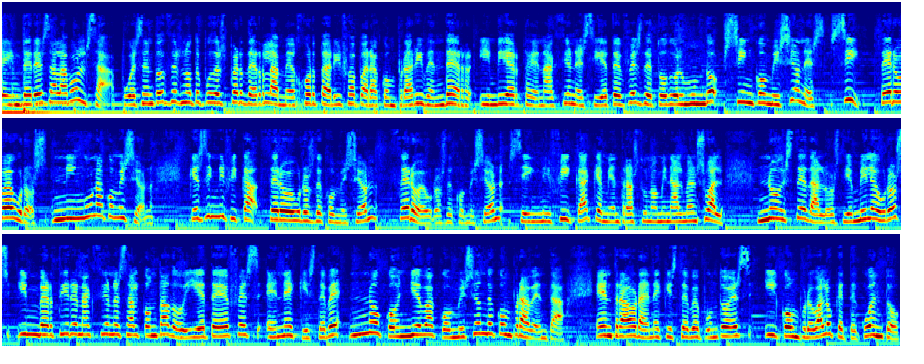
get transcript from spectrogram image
¿Te interesa la bolsa? Pues entonces no te puedes perder la mejor tarifa para comprar y vender. Invierte en acciones y ETFs de todo el mundo sin comisiones. Sí, cero euros, ninguna comisión. ¿Qué significa cero euros de comisión? Cero euros de comisión significa que mientras tu nominal mensual no exceda los 100.000 euros, invertir en acciones al contado y ETFs en XTB no conlleva comisión de compra-venta. Entra ahora en xtb.es y comprueba lo que te cuento.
